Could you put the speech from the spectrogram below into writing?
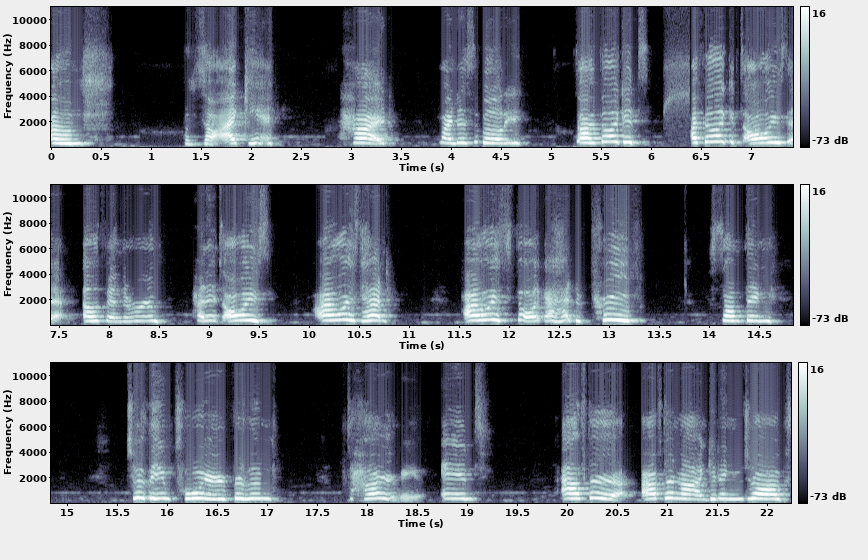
um so I can't hide my disability. So I feel like it's I feel like it's always an elephant in the room and it's always I always had I always felt like I had to prove something to the employer for them to hire me. And after after not getting jobs,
